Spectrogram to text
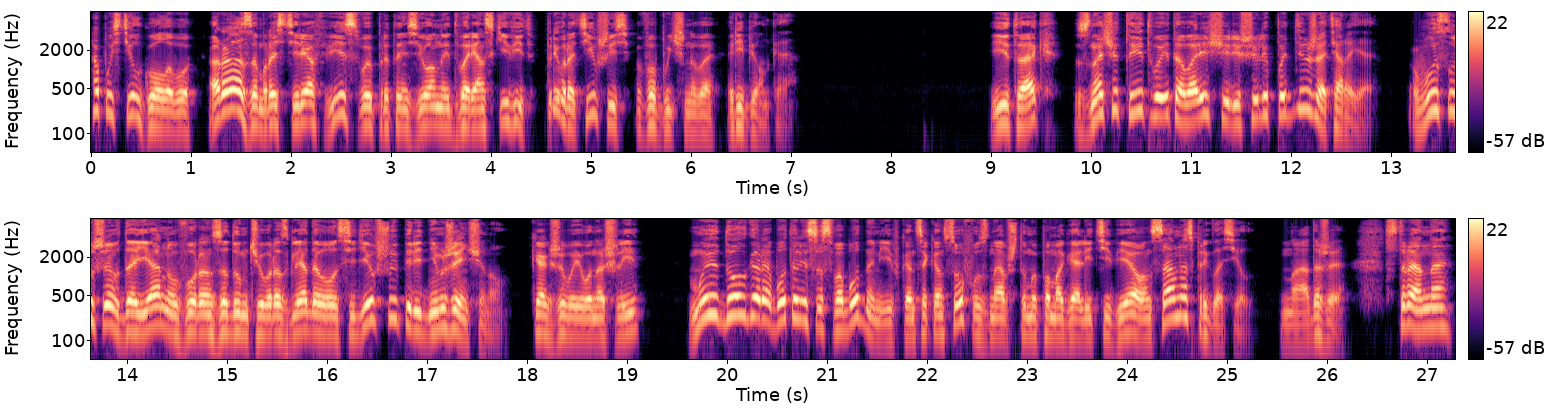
опустил голову, разом растеряв весь свой претензионный дворянский вид, превратившись в обычного ребенка. «Итак, значит, ты и твои товарищи решили поддержать Арея?» Выслушав Даяну, ворон задумчиво разглядывал сидевшую перед ним женщину. «Как же вы его нашли?» «Мы долго работали со свободными, и в конце концов, узнав, что мы помогали тебе, он сам нас пригласил. Надо же. Странно.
